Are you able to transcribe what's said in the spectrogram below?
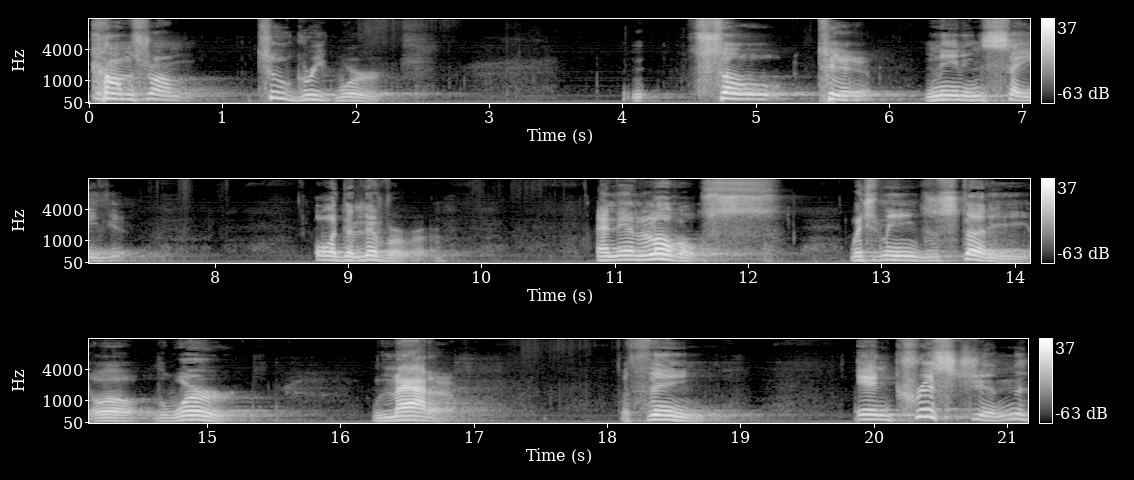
comes from two Greek words. Soter, meaning Savior or deliverer, and then logos, which means the study or the word, matter, the thing. In Christian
